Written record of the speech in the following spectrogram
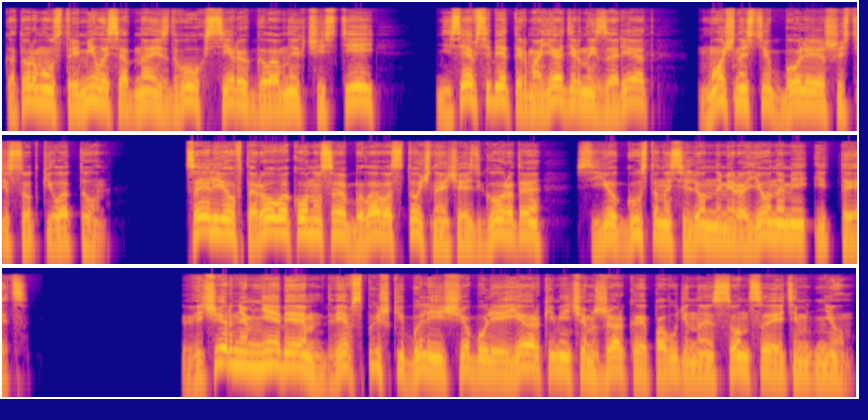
к которому устремилась одна из двух серых головных частей, неся в себе термоядерный заряд — мощностью более 600 килотонн. Целью второго конуса была восточная часть города с ее густонаселенными районами и ТЭЦ. В вечернем небе две вспышки были еще более яркими, чем жаркое полуденное солнце этим днем.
